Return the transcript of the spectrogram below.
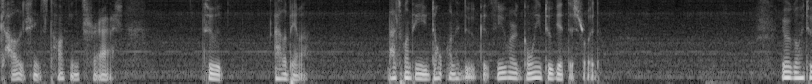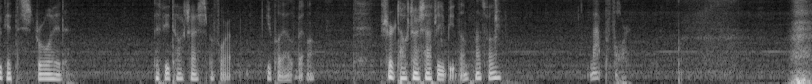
college teams talking trash to Alabama? That's one thing you don't want to do because you are going to get destroyed. You are going to get destroyed if you talk trash before you play Alabama. Sure, talk trash after you beat them. That's fine. Not before.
